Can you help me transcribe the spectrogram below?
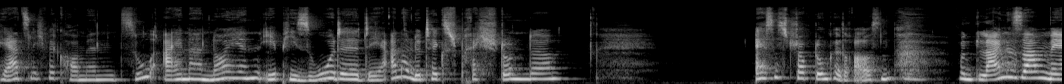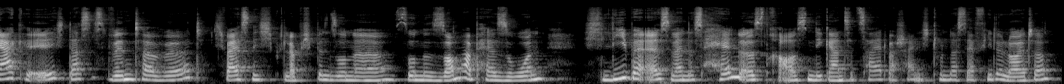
Herzlich willkommen zu einer neuen Episode der Analytics Sprechstunde. Es ist stockdunkel draußen und langsam merke ich, dass es Winter wird. Ich weiß nicht, ich glaube, ich bin so eine, so eine Sommerperson. Ich liebe es, wenn es hell ist draußen die ganze Zeit. Wahrscheinlich tun das sehr viele Leute.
